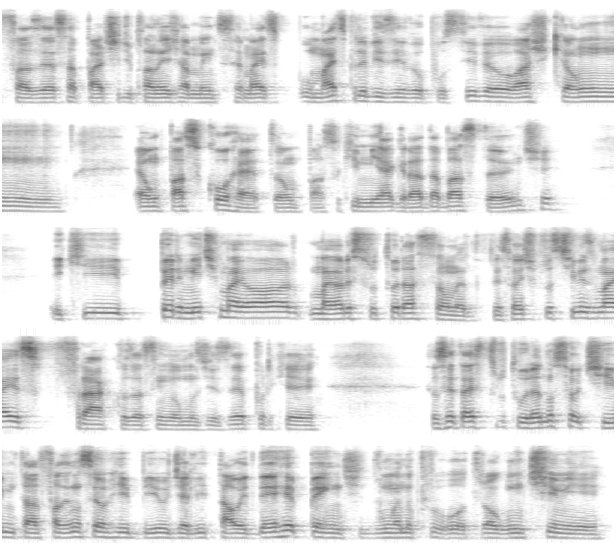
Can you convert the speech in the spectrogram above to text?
fazer essa parte de planejamento ser mais, o mais previsível possível, eu acho que é um, é um passo correto, é um passo que me agrada bastante e que permite maior, maior estruturação, né? principalmente para os times mais fracos, assim, vamos dizer, porque se você está estruturando o seu time, está fazendo seu rebuild ali e tal, e de repente, de um ano para o outro, algum time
